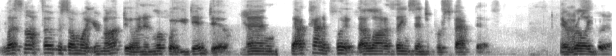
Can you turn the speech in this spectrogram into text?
let's not focus on what you're not doing, and look what you did do." Yeah. And that kind of put a lot of things into perspective. It really did.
